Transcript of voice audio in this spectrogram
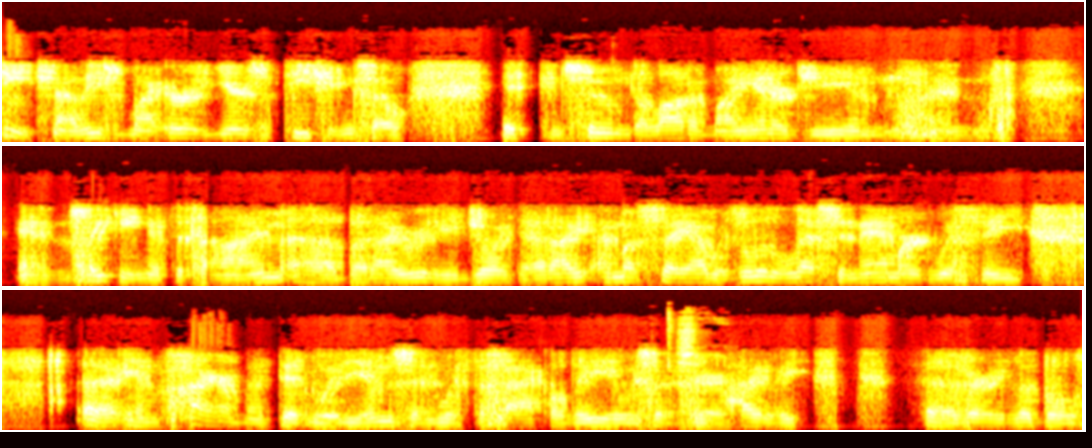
teach. Now, these are my early years of teaching, so it consumed a lot of my energy and and, and thinking at the time. Uh, but I really enjoyed that. I, I must say I was a little less enamored with the uh, environment at Williams and with the faculty. It was a sure. highly, uh, very liberal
